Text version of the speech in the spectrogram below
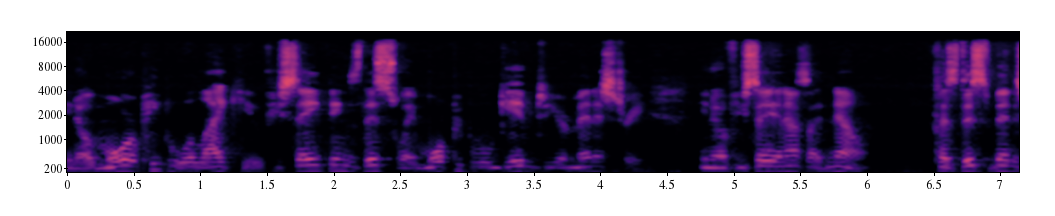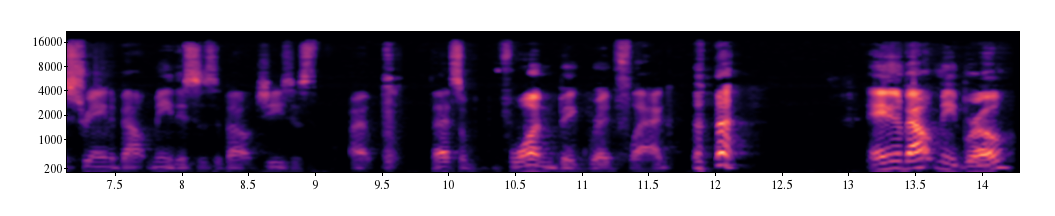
you know more people will like you if you say things this way more people will give to your ministry you know if you say and i was like no because this ministry ain't about me this is about jesus I, that's a one big red flag ain't about me bro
